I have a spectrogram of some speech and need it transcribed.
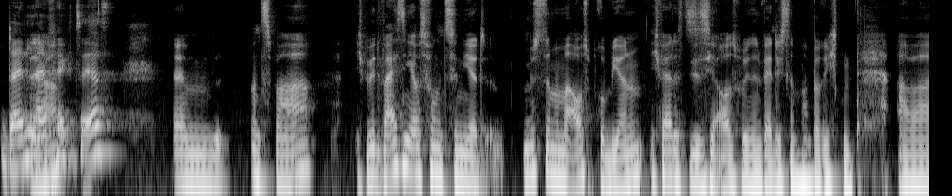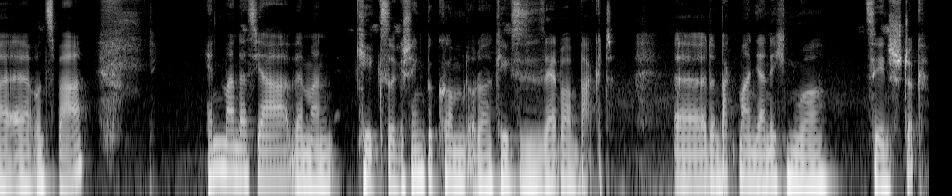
deinen ja. Lifehack zuerst. Ähm, und zwar, ich weiß nicht, ob es funktioniert. Müsste man mal ausprobieren. Ich werde es dieses Jahr ausprobieren, dann werde ich es nochmal berichten. Aber, äh, und zwar kennt man das ja, wenn man Kekse geschenkt bekommt oder Kekse selber backt. Äh, dann backt man ja nicht nur zehn Stück,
